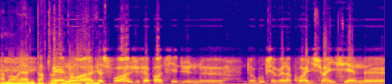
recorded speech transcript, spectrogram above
à Montréal et partout ben Nous, à la diaspora, je fais partie euh, d'un groupe qui s'appelle la Coalition haïtienne euh,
